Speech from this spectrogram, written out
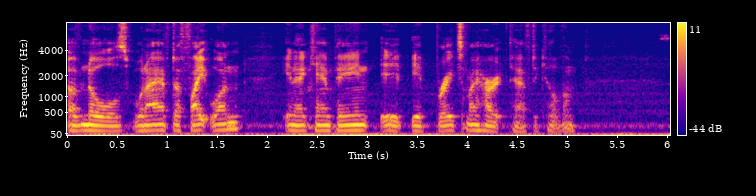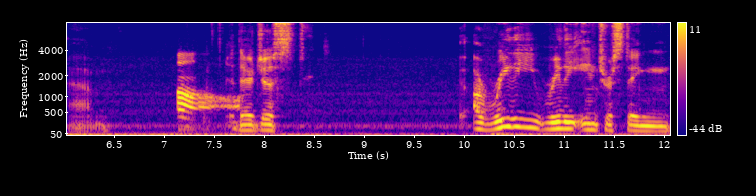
of gnolls, when I have to fight one in a campaign, it, it breaks my heart to have to kill them. Um, Oh, they're just a really really interesting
